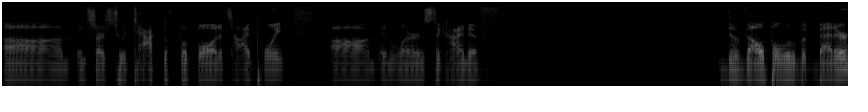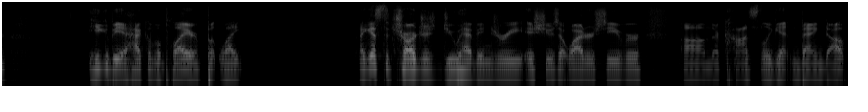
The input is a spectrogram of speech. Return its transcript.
um, and starts to attack the football at its high point um, and learns to kind of develop a little bit better, he could be a heck of a player. But like, I guess the Chargers do have injury issues at wide receiver. Um, they're constantly getting banged up.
